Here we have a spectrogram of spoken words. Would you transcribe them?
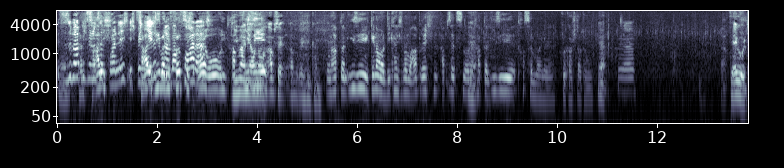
Es ist überhaupt Dann nicht ich- benutzerfreundlich. Ich bin ich jedes lieber Mal die 40 überfordert. Euro und Die habe man ja auch easy, noch abse abrechnen kann. und hab dann easy, genau, die kann ich nochmal abbrechen, absetzen und Ja. habe dann easy trotzdem meine Rückerstattung. Ja. Sehr gut.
